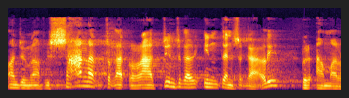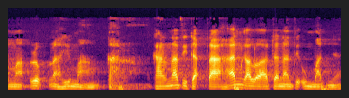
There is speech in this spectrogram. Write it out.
Anjing Nabi sangat sangat rajin sekali, intens sekali beramal makruf nahi mangkar. Karena tidak tahan kalau ada nanti umatnya.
